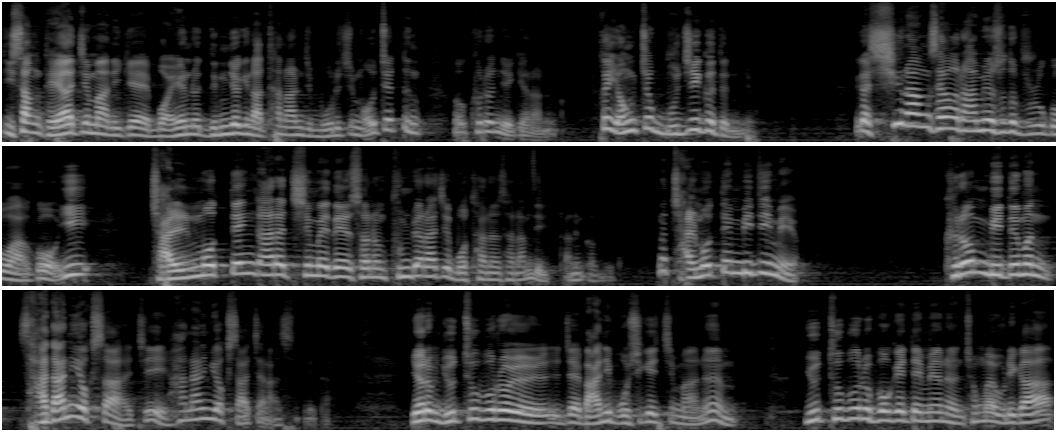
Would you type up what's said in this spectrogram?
이상 돼야지만 이게 뭐 능력이 나타나는지 모르지만 어쨌든 그런 얘기를 하는 거. 그 영적 무지거든요. 그러니까 신앙생활을 하면서도 불구하고 이 잘못된 가르침에 대해서는 분별하지 못하는 사람들이 있다는 겁니다. 그러니까 잘못된 믿음이에요. 그런 믿음은 사단이 역사하지 하나님이 역사하지 않습니다. 여러분 유튜브를 이제 많이 보시겠지만은 유튜브를 보게 되면은 정말 우리가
